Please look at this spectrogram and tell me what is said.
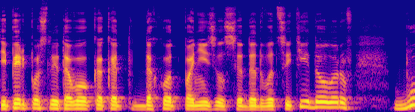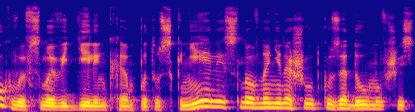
Теперь, после того, как этот доход понизился до 20 долларов, буквы в слове «Диллингхэм» потускнели, словно не на шутку задумавшись,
